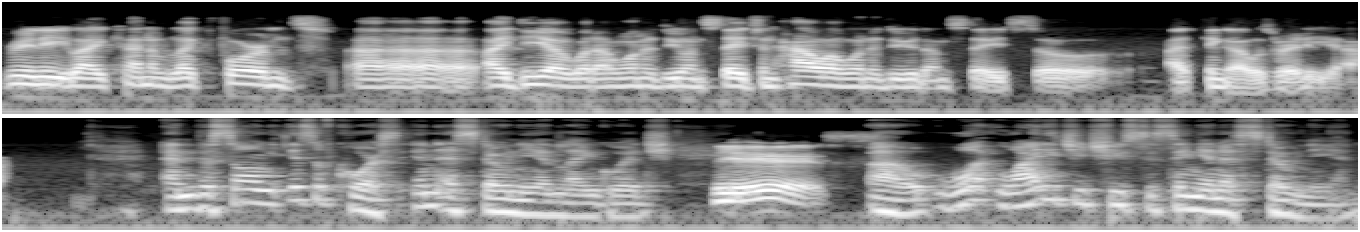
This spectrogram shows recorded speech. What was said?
really like kind of like formed uh, idea what I want to do on stage and how I want to do it on stage. So I think I was ready. Yeah. and the song is, of course, in Estonian language. Yes. Uh, what? Why did you choose to sing in Estonian?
